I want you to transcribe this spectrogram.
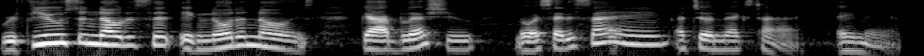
Refuse to notice it. Ignore the noise. God bless you. Lord said the same. Until next time. Amen.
